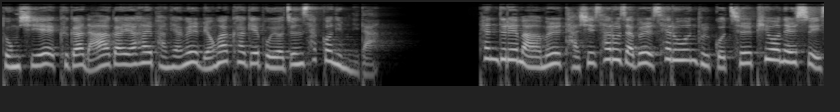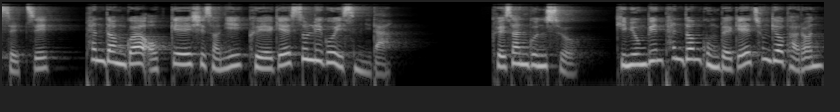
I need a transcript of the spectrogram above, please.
동시에 그가 나아가야 할 방향을 명확하게 보여준 사건입니다. 팬들의 마음을 다시 사로잡을 새로운 불꽃을 피워낼 수 있을지 팬덤과 업계의 시선이 그에게 쏠리고 있습니다. 괴산군수, 김용빈 팬덤 공백의 충격 발언,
